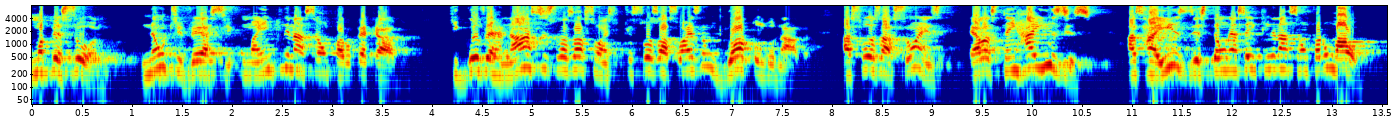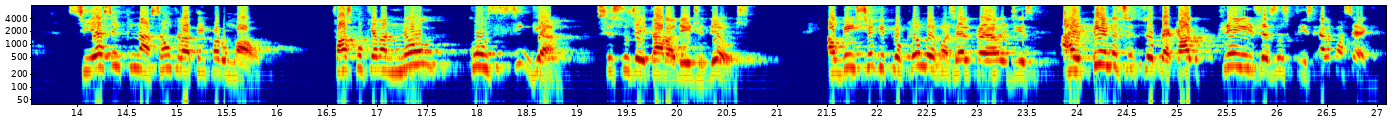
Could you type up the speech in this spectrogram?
uma pessoa não tivesse uma inclinação para o pecado, que governasse suas ações, porque suas ações não brotam do nada. As suas ações, elas têm raízes. As raízes estão nessa inclinação para o mal. Se essa inclinação que ela tem para o mal faz com que ela não consiga se sujeitar à lei de Deus, alguém chega e proclama o evangelho para ela e diz: arrependa-se do seu pecado, creia em Jesus Cristo. Ela consegue?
